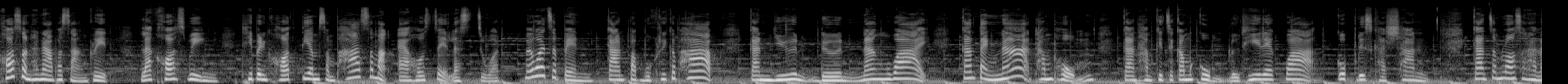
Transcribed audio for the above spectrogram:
คอร์สสนทนาภาษาอังกฤษ และคอร์สวิงที่เป็นคอร์สเตรียมสัมภาษณ์สมัครแอร์โฮสเตสและสจวตไม่ว่าจะเป็นการปรับบุคลิกภาพ การยืน เดิน นั่งไหว้ การแต่งหน้าทำผม การทำกิจกรรมกลุ่ม หรือที่เรียกว่ากลุ่มดิสคัชชันการจำลองสถาน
